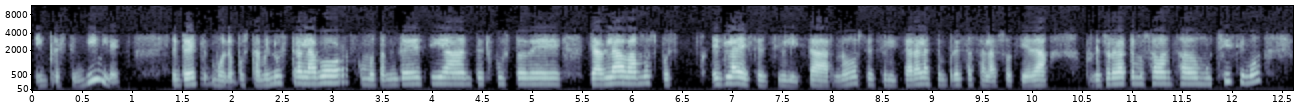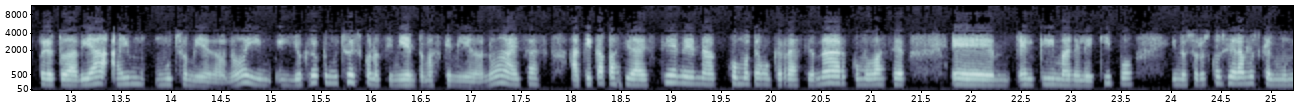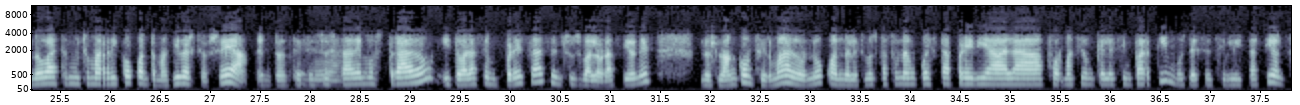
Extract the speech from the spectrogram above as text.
imprescindibles. Entonces, bueno, pues también nuestra labor, como también te decía antes justo de que hablábamos, pues es la de sensibilizar, ¿no? Sensibilizar a las empresas, a la sociedad, porque es verdad que hemos avanzado muchísimo, pero todavía hay mucho miedo, ¿no? Y, yo creo que mucho desconocimiento más que miedo, ¿no? A esas, a qué capacidades tienen, a cómo tengo que reaccionar, cómo va a ser eh, el clima en el equipo, y nosotros consideramos que el mundo va a ser mucho más rico cuanto más diverso sea. Entonces, eso está demostrado y todas las empresas en sus valoraciones nos lo han confirmado, ¿no? Cuando les hemos pasado una encuesta previa a la formación que les de sensibilización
